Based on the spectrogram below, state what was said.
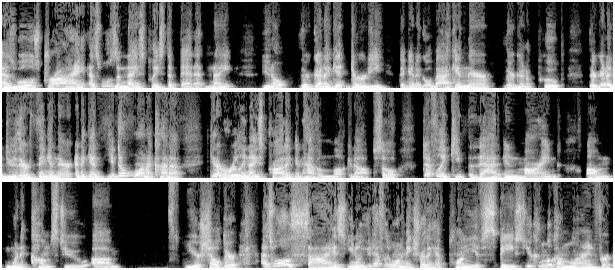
as well as dry, as well as a nice place to bed at night. You know, they're going to get dirty. They're going to go back in there. They're going to poop. They're going to do their thing in there. And again, you don't want to kind of get a really nice product and have them muck it up. So definitely keep that in mind um, when it comes to um, your shelter as well as size you know you definitely want to make sure they have plenty of space you can look online for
